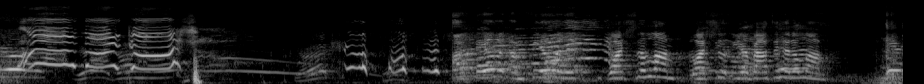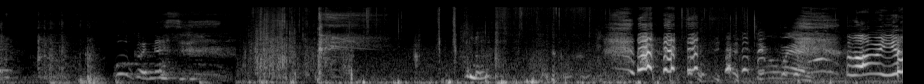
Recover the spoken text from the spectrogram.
you're Oh my gosh! I feel it. I'm feeling it. Watch the lump. Watch the. You're about to hit a lump. Oh goodness. Mama, you.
